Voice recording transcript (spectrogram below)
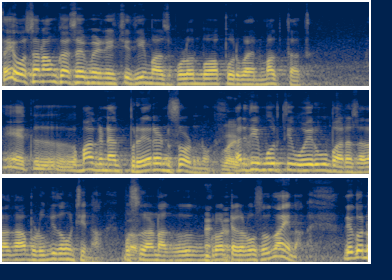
थंय वचून आमकां असं मेळणीची ती माज पळोवन बाबा पुर्वायन मागतात एक मागण्याक प्रेरण चड न्हू आनी ती मुर्ती वयर उबार आसा तांकां आपडुकी जावची ना मुसलाणाक ग्रोट्ट्या कडेन वचून जायना देखून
